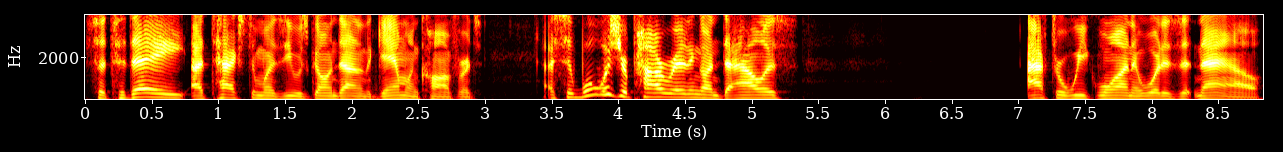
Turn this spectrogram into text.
So today I texted him as he was going down to the gambling conference. I said, What was your power rating on Dallas after week one and what is it now?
